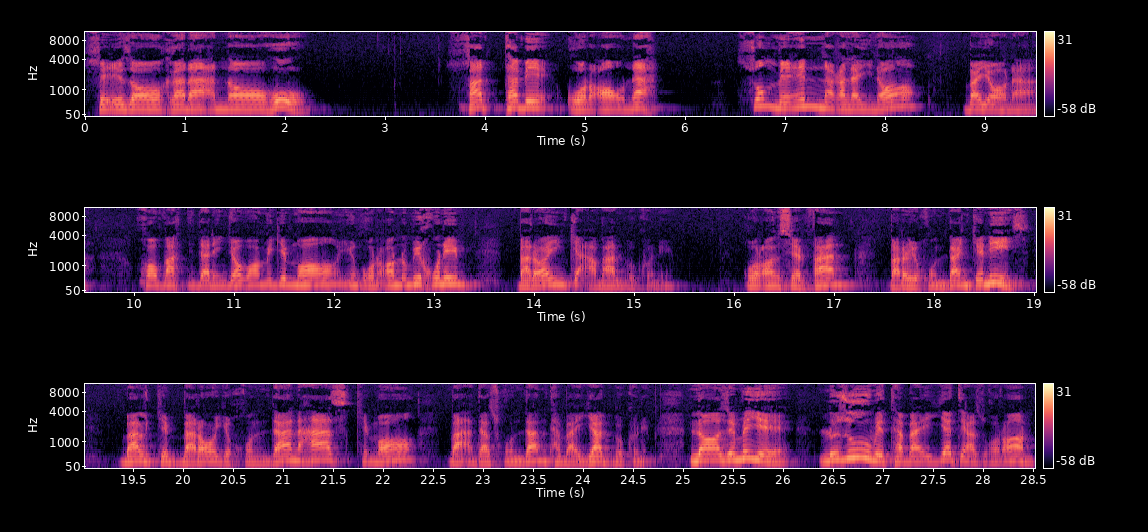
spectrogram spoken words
فعضا قرعناه فتب قرآنه ثم ان علینا بیانه خب وقتی در اینجا ما میگه ما این قرآن رو می‌خونیم برای اینکه عمل بکنیم. قرآن صرفا برای خوندن که نیست بلکه برای خوندن هست که ما بعد از خوندن تبعیت بکنیم. لازمه لزوم تبعیت از قرآن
